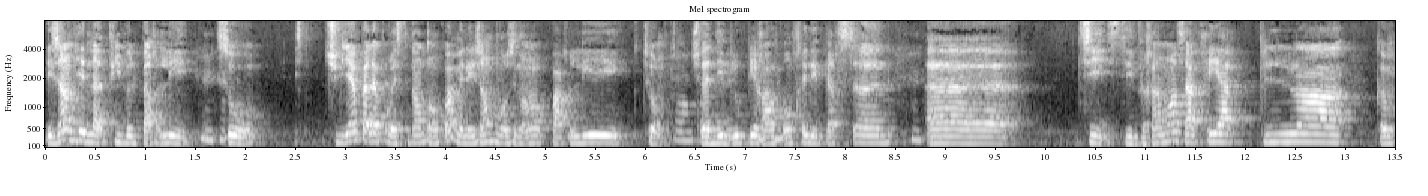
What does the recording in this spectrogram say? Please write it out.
les gens viennent là, puis ils veulent parler. Mhm. So, tu viens pas là pour rester dans ton coin, mais les gens vont généralement parler. Tu, tu vas développer, rencontrer des personnes. Euh, c'est vraiment ça. Après, il y a plein. Comme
